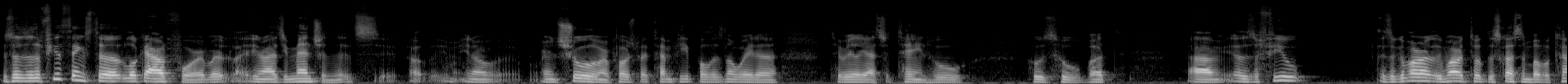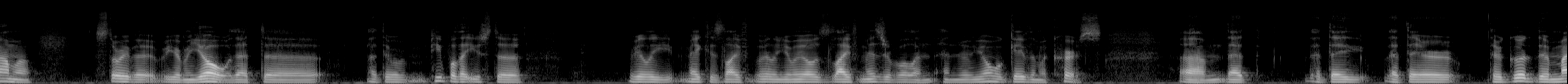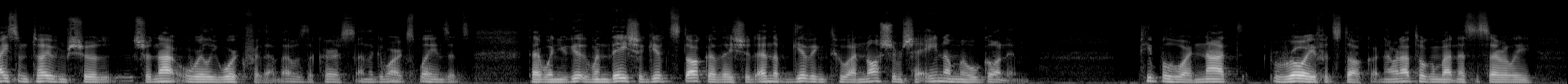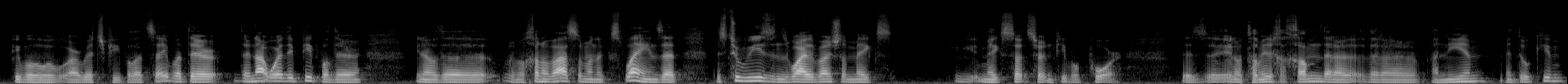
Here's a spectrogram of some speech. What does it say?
So there's a few things to look out for, but you know, as you mentioned, it's you know, we're in shul we're approached by ten people. There's no way to to really ascertain who who's who. But um, you know, there's a few. There's a Gemara, Gemara to discuss in Bava Kama, story of Yirmiyahu that uh, that there were people that used to really make his life, really Yirmiyahu's life miserable, and and Yirmiyahu gave them a curse um, that that they that they're they're good. Their meisim tovim should should not really work for them. That was the curse, and the Gemara explains it's that when you give when they should give tzedakah, they should end up giving to anoshim she'enam mehugonim, people who are not roy for tzedakah. Now we're not talking about necessarily people who are rich people, let's say, but they're they're not worthy people. They're you know the Rabbi Wasserman explains that there's two reasons why the Rebbe makes makes certain people poor. There's uh, you know Talmid Chacham that are that are aniyim medukim.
